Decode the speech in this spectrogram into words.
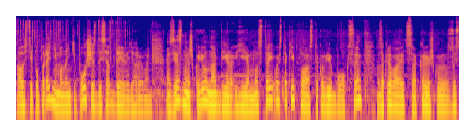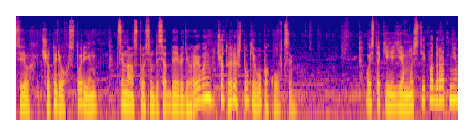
а ось ці попередні маленькі по 69 гривень. Зі знижкою набір ємностей, ось такі пластикові бокси, закриваються кришкою з усіх чотирьох сторін. Ціна 179 гривень, 4 штуки в упаковці. Ось такі ємності квадратні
